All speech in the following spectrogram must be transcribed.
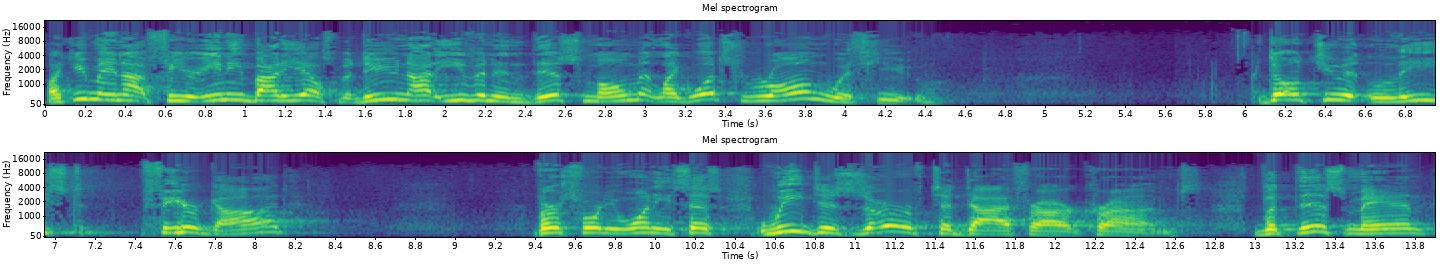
Like you may not fear anybody else, but do you not even in this moment? Like, what's wrong with you? Don't you at least fear God? Verse 41, he says, We deserve to die for our crimes, but this man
